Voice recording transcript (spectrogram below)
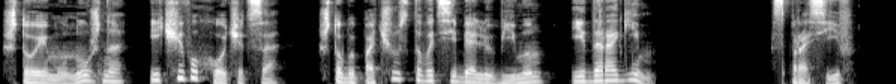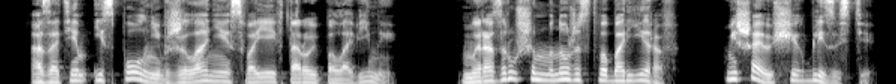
что ему нужно и чего хочется, чтобы почувствовать себя любимым и дорогим. Спросив, а затем исполнив желание своей второй половины, мы разрушим множество барьеров, мешающих близости.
